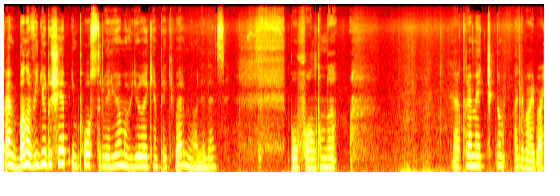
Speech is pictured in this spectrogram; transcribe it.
Ben bana video dışı hep imposter veriyor ama videodayken pek vermiyor nedense. Of altımda. Ya kremeye çıktım. Hadi bay bay.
